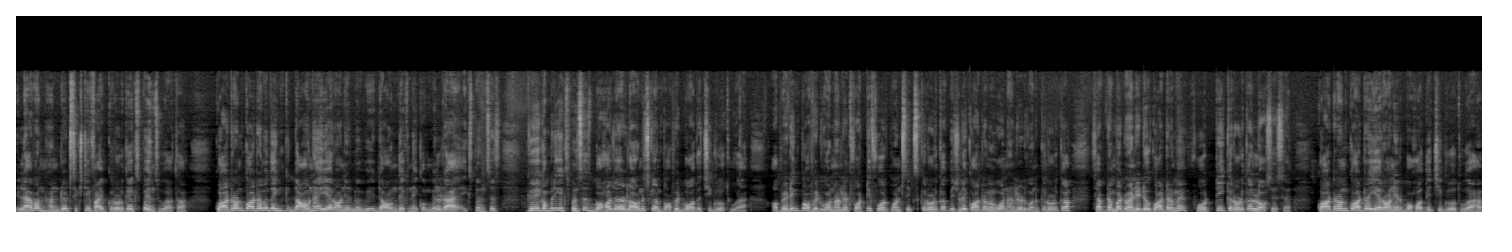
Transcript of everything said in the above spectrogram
1165 करोड़ का एक्सपेंस हुआ था। क्वार्टर ऑन क्वार्टर में तो डाउन है ईयर ऑन ईयर में भी डाउन देखने को मिल रहा है एक्सपेंसेस क्योंकि कंपनी के एक्सपेंसेस बहुत ज़्यादा डाउन इसके कारण प्रॉफिट बहुत अच्छी ग्रोथ हुआ है। ऑपरेटिंग प्रॉफिट 144.6 करोड़ का, पिछले क्वार्टर में 101 करोड़ का सितंबर 22 क्वार्टर में 40 करोड़ का लॉसेस है। Quarter on quarter year on year बहुत ही अच्छी ग्रोथ हुआ है।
